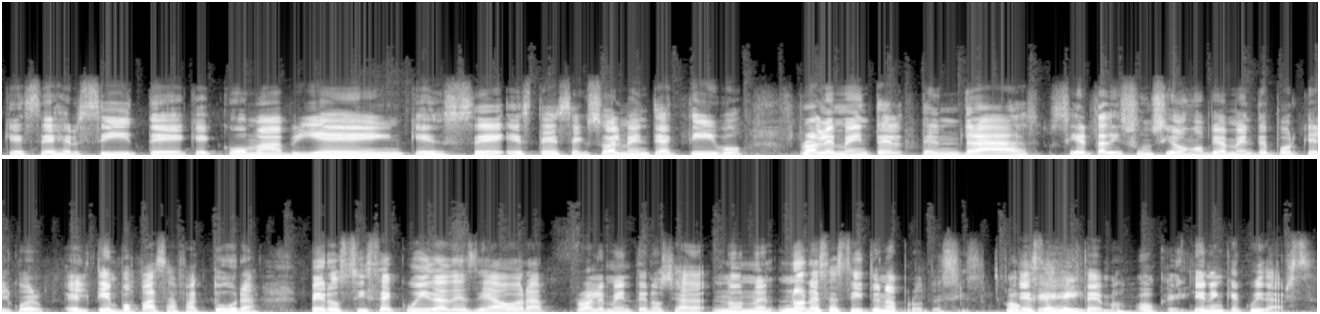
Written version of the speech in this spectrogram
que se ejercite, que coma bien, que se, esté sexualmente activo, probablemente tendrá cierta disfunción, obviamente, porque el, el tiempo pasa factura. Pero si se cuida desde ahora, probablemente no, sea, no, no, necesite una prótesis. Ese es el tema. Tienen que cuidarse.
